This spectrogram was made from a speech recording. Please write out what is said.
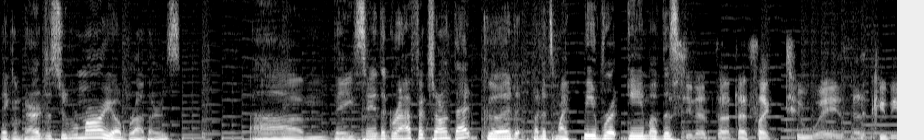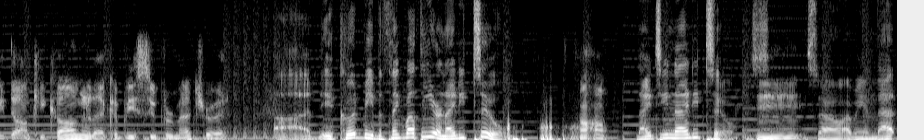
They compare it to Super Mario Brothers. Um, they say the graphics aren't that good, but it's my favorite game of this. See that, that that's like two ways. That could be Donkey Kong or that could be Super Metroid. Uh, it could be, but think about the year '92, Uh huh. 1992. Hmm. So I mean that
